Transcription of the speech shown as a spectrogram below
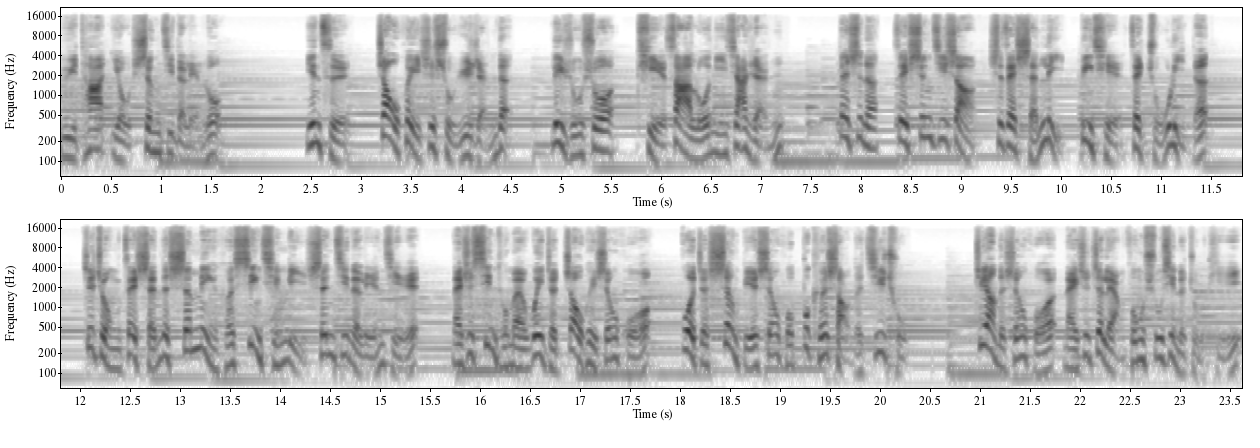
与他有生机的联络。因此，教会是属于人的。例如说铁萨罗尼迦人，但是呢，在生机上是在神里，并且在主里的这种在神的生命和性情里生机的连结，乃是信徒们为着照会生活过着圣别生活不可少的基础。这样的生活乃是这两封书信的主题。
